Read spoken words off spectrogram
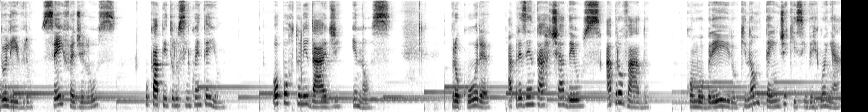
do livro Ceifa de Luz, o capítulo 51 Oportunidade e Nós. Procura apresentar-te a Deus aprovado, como obreiro que não tem de que se envergonhar.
